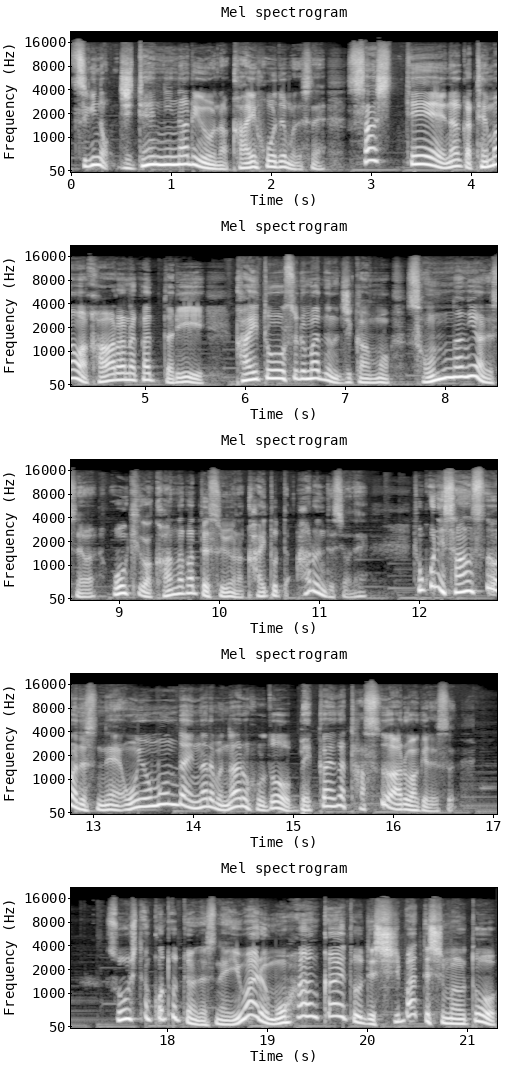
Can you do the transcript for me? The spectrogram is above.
次の時点になるような解放でもですね、刺してなんか手間は変わらなかったり、回答するまでの時間もそんなにはですね、大きくは変わらなかったりするような回答ってあるんですよね。特に算数はですね、応用問題になればなるほど別解が多数あるわけです。そうしたことっていうのはですね、いわゆる模範解答で縛ってしまうと、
